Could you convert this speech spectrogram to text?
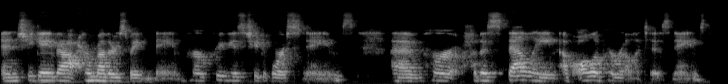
And she gave out her mother's maiden name, her previous two divorce names, um, her the spelling of all of her relatives' names.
